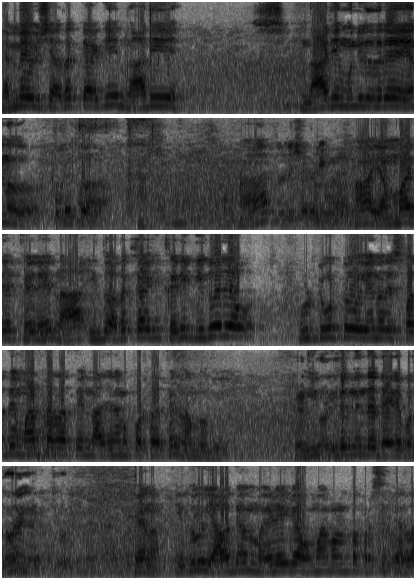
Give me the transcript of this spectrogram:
ಹೆಮ್ಮೆಯ ವಿಷಯ. ಅದಕ್ಕಾಗಿ ನಾರಿ ನಾರಿ ಮುನಿರಿದ್ರೆ ಏನು ಹೇಳ್ತಾರಲ್ಲ ಹಾಂ. ಎಂ ಆರ್ ಅಂತ ಹೇಳಿ ನಾ ಇದು ಅದಕ್ಕಾಗಿ ಕರಿಗೆ ಇದುವರೆ ಹುಟ್ಟು ಹುಟ್ಟು ಏನಾದ್ರು ಸ್ಪರ್ಧೆ ಮಾಡ್ತಾರ ಅಂತ ಹೇಳಿ ರಾಜೀನಾಮೆ ಕೊಡ್ತಾರ ಅಂತ ಹೇಳಿ ನಮ್ದೊಂದು ಇದು. ಇದು- ಇದರಿಂದ ಧೈರ್ಯ ಬರ್ತಾರೆ ಏನು? ಇದು ಯಾವುದೇ ಒಂದು ಮಹಿಳೆಗೆ ಅವಮಾನ ಮಾಡುವಂಥ ಪರಿಸ್ಥಿತಿ ಅಲ್ಲ.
